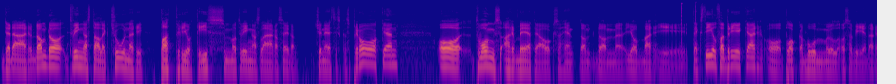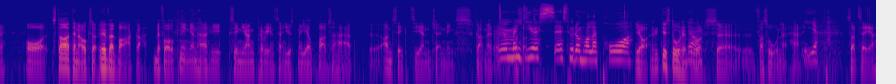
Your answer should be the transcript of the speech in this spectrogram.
Det där, de då tvingas ta lektioner i patriotism och tvingas lära sig de kinesiska språken och tvångsarbete har också hänt. De, de jobbar i textilfabriker och plockar bomull och så vidare. Och staten har också övervakat befolkningen här i Xinjiang-provinsen just med hjälp av så här ansiktsigenkänningskameror. Ja, men jösses hur de håller på. Ja, riktigt storebrorsfasoner ja. här. Yep. Så att säga.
